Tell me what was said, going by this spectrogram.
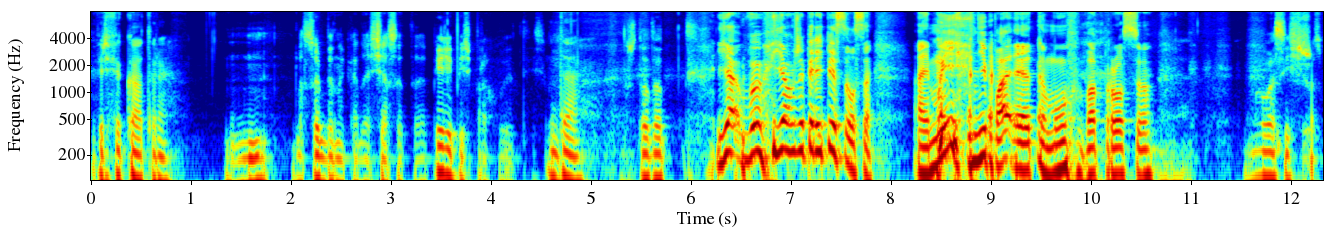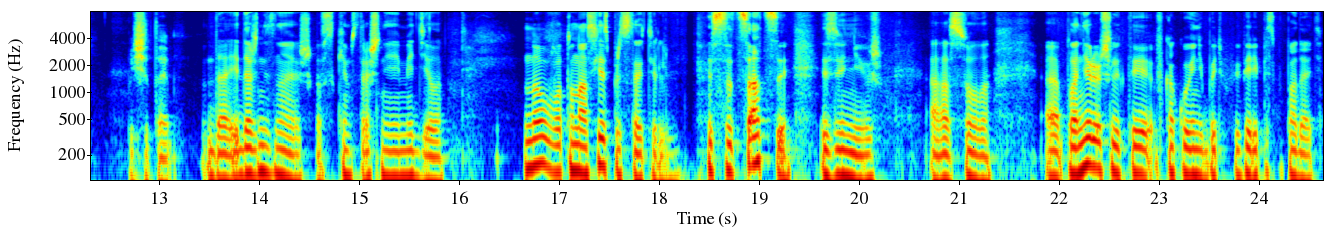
верификаторы. Особенно, когда сейчас эта перепись проходит. Да. Что-то... Я, я уже переписывался. А мы не по этому вопросу. Мы вас еще раз посчитаем. Да, и даже не знаешь, с кем страшнее иметь дело. Ну, вот у нас есть представитель ассоциации, извини уж, а, Соло. А, планируешь ли ты в какую-нибудь перепись попадать?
